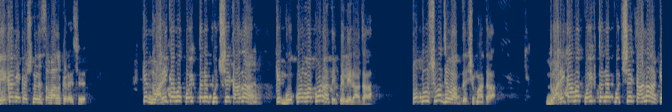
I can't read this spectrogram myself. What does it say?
લેખકે કૃષ્ણને સવાલ કરે છે કે દ્વારિકામાં કોઈક તને પૂછશે કાના કે ગોકુળમાં કોણ હતી પેલી રાધા? તો તું શું જવાબ દઈશ માધા દ્વારિકામાં કોઈક તને પૂછશે કાના કે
